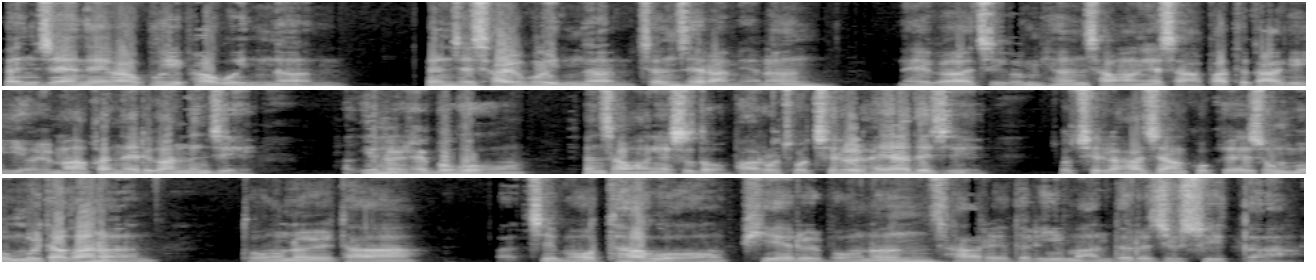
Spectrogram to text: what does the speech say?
현재 내가 구입하고 있는 현재 살고 있는 전세라면은 내가 지금 현 상황에서 아파트 가격이 얼마가 내려갔는지 확인을 해보고 현 상황에서도 바로 조치를 해야 되지 조치를 하지 않고 계속 머물다가는 돈을 다 받지 못하고 피해를 보는 사례들이 만들어질 수 있다.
